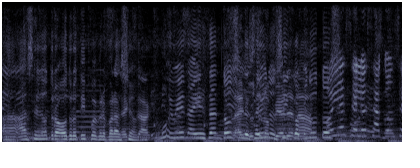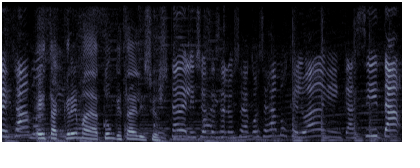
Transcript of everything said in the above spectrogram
Ah, hacen otro, otro tipo de preparación. Exacto. Muy bien, ahí está entonces La el desayuno no en pierde 5 nada. minutos. Oigan, se los aconsejamos. Esta crema de atún que está deliciosa. Está delicioso, se los aconsejamos que lo hagan en casita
